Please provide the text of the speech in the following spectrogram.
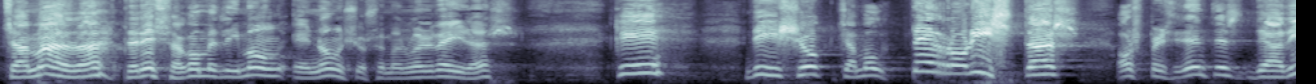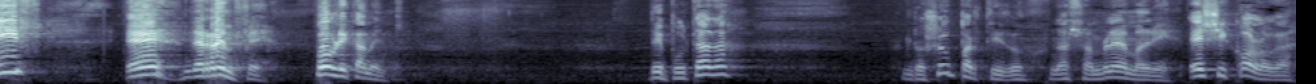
chamada Teresa Gómez Limón e non Xosé Manuel Beiras que dixo, chamou terroristas aos presidentes de Adif e de Renfe, públicamente. Deputada do seu partido na Asamblea de Madrid, é psicóloga,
